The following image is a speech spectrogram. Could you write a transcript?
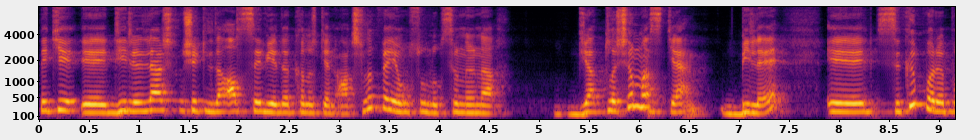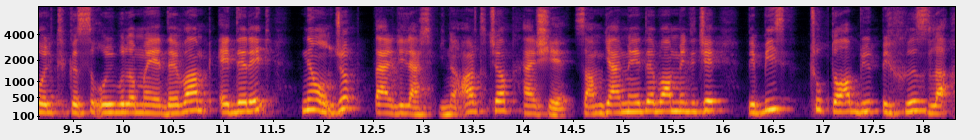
Peki e, gelirler bu şekilde alt seviyede kalırken açlık ve yoksulluk sınırına yaklaşamazken bile e, sıkı para politikası uygulamaya devam ederek ne olacak? Vergiler yine artacak, her şeye zam gelmeye devam edecek ve biz çok daha büyük bir hızla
